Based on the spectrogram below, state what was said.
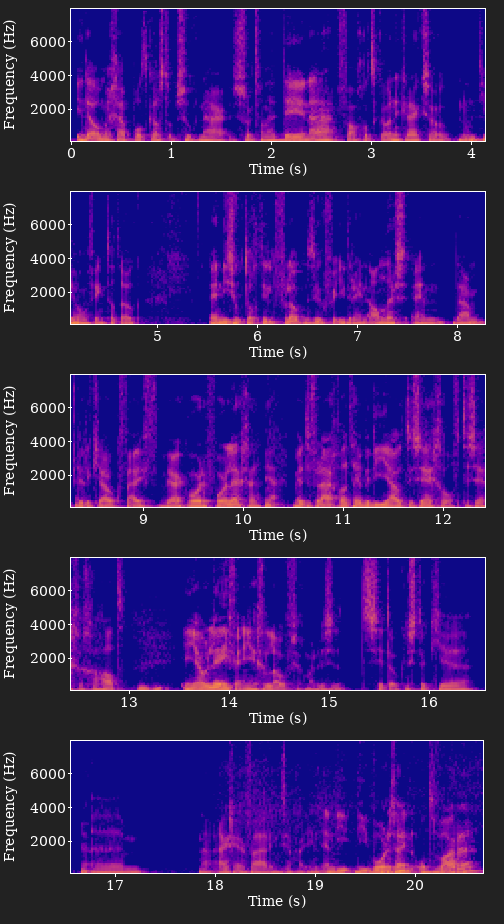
in de Omega podcast op zoek naar een soort van het DNA van Gods Koninkrijk, zo noemt Mhm. Johan Vink dat ook. En die zoektocht die verloopt natuurlijk voor iedereen anders. En daarom wil ik jou ook vijf werkwoorden voorleggen. ja. Met de vraag, wat hebben die jou te zeggen of te zeggen gehad in jouw leven en je geloof, zeg maar. Dus het zit ook een stukje Ja. ehm, nou, eigen ervaring, zeg maar, in. En die, die woorden Mhm. zijn ontwarren,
